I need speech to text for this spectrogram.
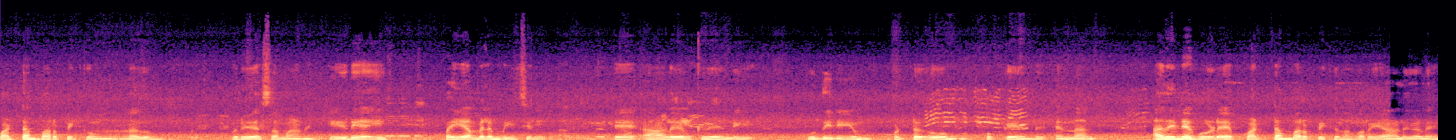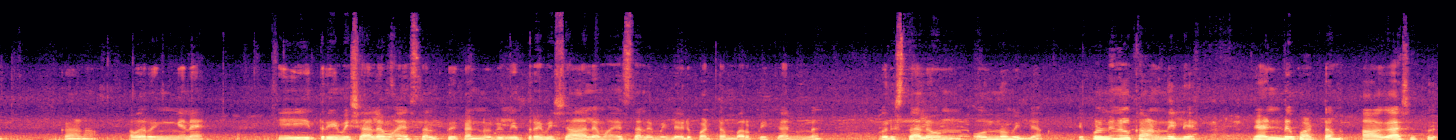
വട്ടം പറപ്പിക്കുന്നതും ഒരു രസമാണ്. ഈയിടെയായി പയ്യാമ്പലം ബീച്ചിൽ ആളുകൾക്ക് വേണ്ടി കുതിരയും ഒട്ടകവും ഒക്കെയുണ്ട് എന്നാൽ അതിന്റെ കൂടെ പട്ടം പറപ്പിക്കുന്ന കുറേ ആളുകളെ കാണാം. അവർ ഇങ്ങനെ ഈ ഇത്രയും വിശാലമായ സ്ഥലത്ത് കണ്ണൂരിൽ ഇത്ര വിശാലമായ സ്ഥലമില്ല. ഒരു പട്ടം പറപ്പിക്കാനുള്ള ഒരു സ്ഥലവും ഒന്നുമില്ല. ഇപ്പോൾ നിങ്ങൾ കാണുന്നില്ലേ? രണ്ട് പട്ടം ആകാശത്ത്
